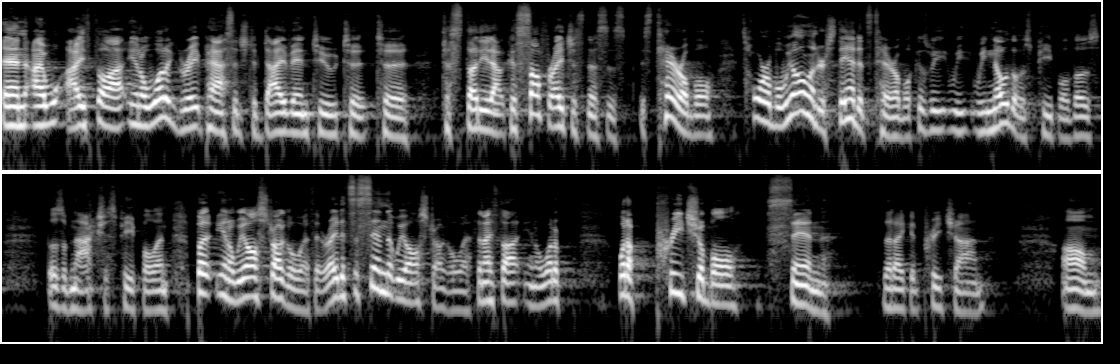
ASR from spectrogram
And I, I thought, you know, what a great passage to dive into to, to, to study it out because self righteousness is, is terrible. It's horrible. We all understand it's terrible because we, we, we know those people, those, those obnoxious people. And, but, you know, we all struggle with it, right? It's a sin that we all struggle with. And I thought, you know, what a, what a preachable sin that I could preach on. Um,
